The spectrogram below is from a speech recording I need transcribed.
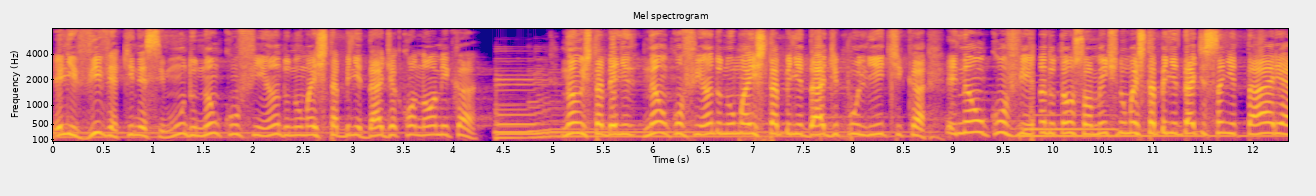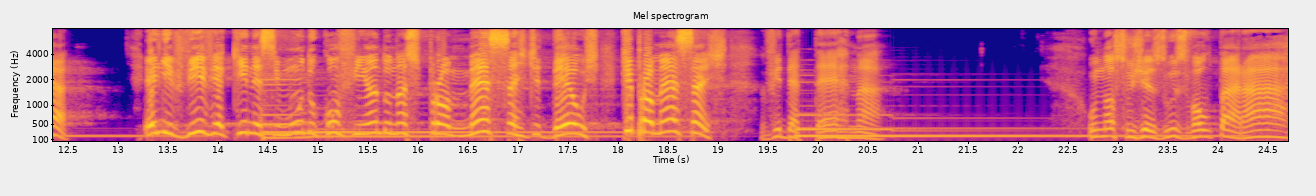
Ele vive aqui nesse mundo não confiando numa estabilidade econômica, não, não confiando numa estabilidade política, e não confiando tão somente numa estabilidade sanitária ele vive aqui nesse mundo confiando nas promessas de Deus. Que promessas? Vida eterna. O nosso Jesus voltará.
